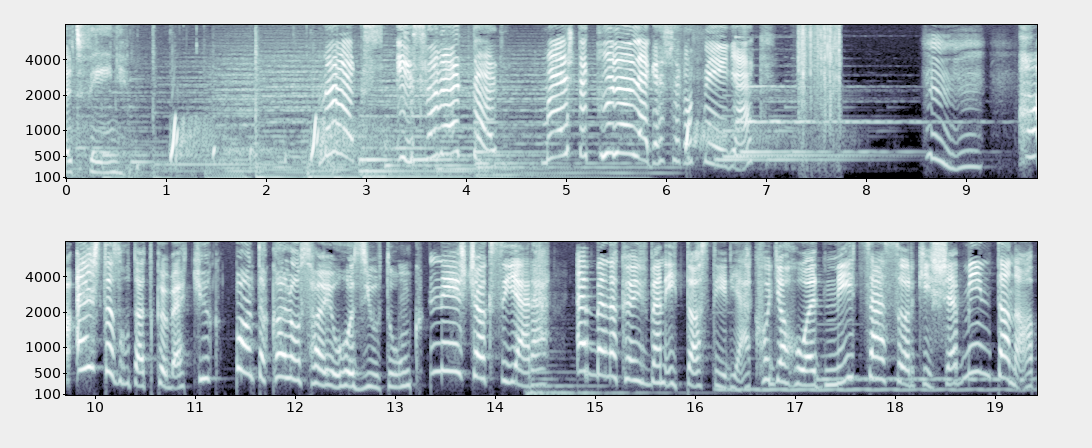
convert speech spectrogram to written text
Holdfény. Max, észrevetted? Ma este különlegesek a fények. Hmm. Ha ezt az utat követjük, pont a kalózhajóhoz jutunk. Nézd csak, Sierra! Ebben a könyvben itt azt írják, hogy a hold 400-szor kisebb, mint a nap.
